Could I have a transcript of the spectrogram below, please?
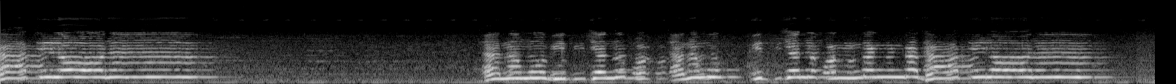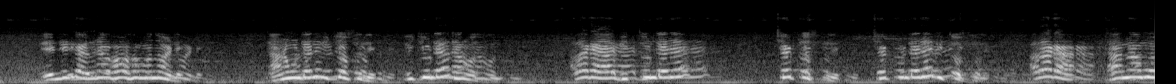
ధాత్రిలోన? ధనము విద్యను ధనము విద్యను పొందంగ ధాతిలోన రెండింటికి అవినాభావ సంబంధం అండి ధనం ఉంటేనే విద్య వస్తుంది. విద్య ఉంటేనే ధనం వస్తుంది. అలాగా విత్తు ఉంటేనే చెట్టు వస్తుంది. చెట్టు ఉంటేనే విత్తు వస్తుంది. అలాగా ధనము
